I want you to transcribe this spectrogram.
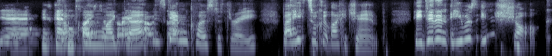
Yeah, he's getting close something to like three. That. He's say. getting close to three, but he took it like a champ. He didn't. He was in shock,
